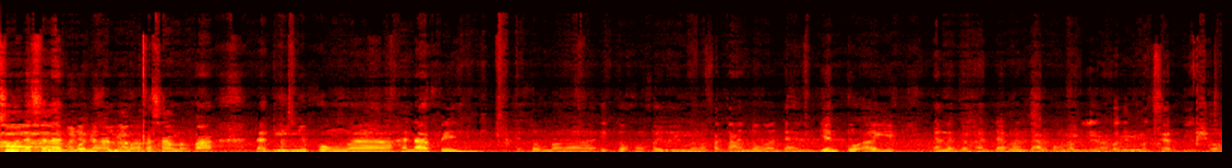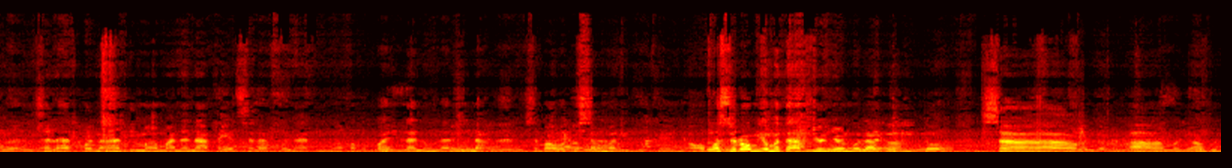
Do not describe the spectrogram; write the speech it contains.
soon. At lahat po ng aming mga kasama pa, lagi niyo pong ah, hanapin itong mga ito kung kayo yung mga katanungan dahil yan po ay talagang handang-handa pong maglingkod at magserbisyo sa lahat po na ating mga mananakay at sa lahat po na ating mga kababayan, lalong-lalo na sa bawat isang Maribuqueño. Ako po si Romeo Mataak Jr. mula po dito sa uh, Pagabud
